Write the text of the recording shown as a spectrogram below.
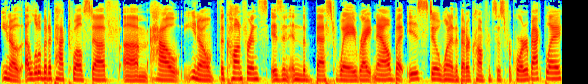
you know, a little bit of Pac 12 stuff, um, how, you know, the conference isn't in the best way right now, but is still one of the better conferences for quarterback play.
